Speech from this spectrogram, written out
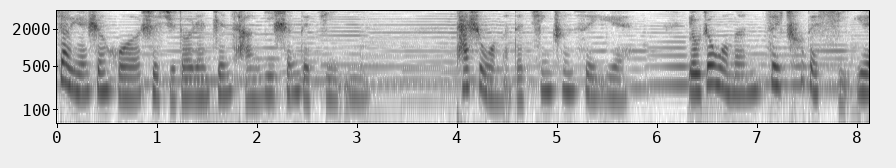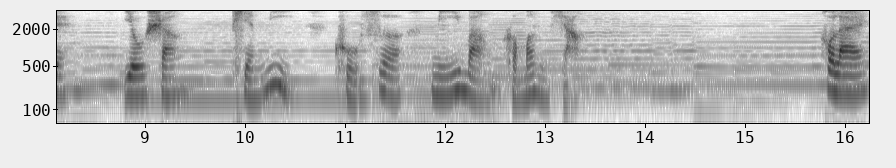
校园生活是许多人珍藏一生的记忆，它是我们的青春岁月，有着我们最初的喜悦、忧伤、甜蜜、苦涩、迷惘和梦想。后来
